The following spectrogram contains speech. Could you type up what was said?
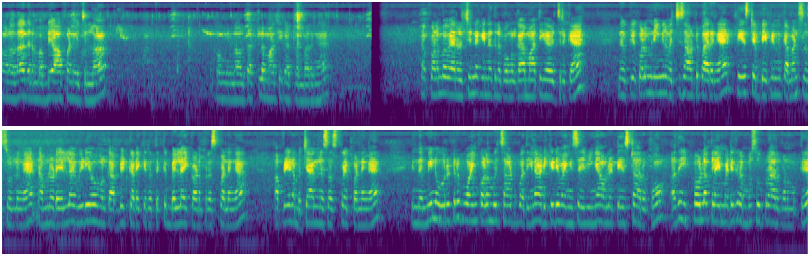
அவ்வளோதான் அதை நம்ம அப்படியே ஆஃப் பண்ணி வச்சிடலாம். உங்களுக்கு நான் ஒரு தட்டில் மாற்றி காட்டுறேன் பாருங்கள் நான் குழம்பு வேறு ஒரு சின்ன கிண்ணத்தில் இப்போ உங்களுக்காக மாற்றிக்க வச்சுருக்கேன். இந்த குழம்பு நீங்களும் வச்சு சாப்பிட்டு பாருங்கள் டேஸ்ட் எப்படி இருக்குன்னு கமெண்ட்ஸில் சொல்லுங்கள் நம்மளோட எல்லா வீடியோ உங்களுக்கு அப்டேட் கிடைக்கிறதுக்கு பெல் ஐக்கானை ப்ரெஸ் பண்ணுங்கள் அப்படியே நம்ம சேனலை சப்ஸ்கிரைப் பண்ணுங்கள் இந்த மீன் ஒரு ட்ரிப் வாங்கி குழம்பு சாப்பிட்டு பார்த்தீங்கன்னா அடிக்கடி வாங்கி செய்வீங்க. அவ்வளோ டேஸ்ட்டாக இருக்கும். அது இப்போ உள்ள கிளைமேட்டுக்கு ரொம்ப சூப்பராக இருக்கும் நமக்கு.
